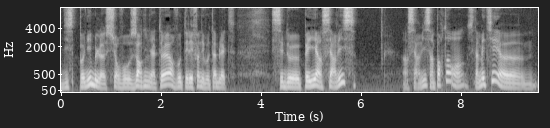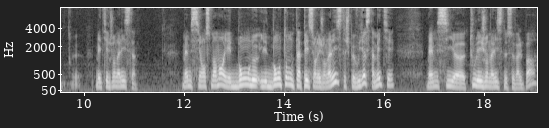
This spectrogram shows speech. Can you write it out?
disponible sur vos ordinateurs, vos téléphones et vos tablettes. C'est de payer un service, un service important. Hein. C'est un métier, euh, euh, métier de journaliste. Même si en ce moment il est, de bon de, ton de taper sur les journalistes, je peux vous dire que c'est un métier. Même si euh, tous les journalistes ne se valent pas.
